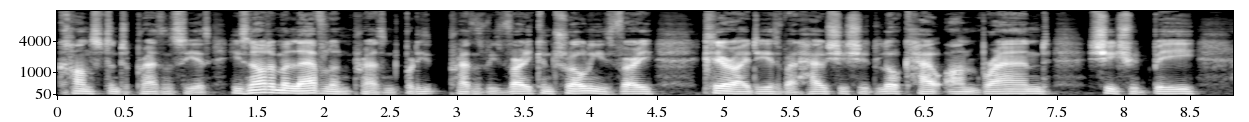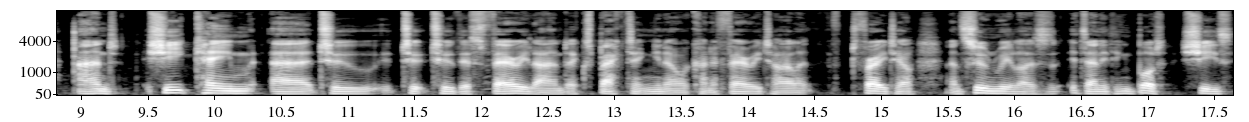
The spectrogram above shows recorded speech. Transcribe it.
constant a presence he is. He's not a malevolent presence, but he, presence, he's very controlling. He's very clear ideas about how she should look, how on brand she should be. And she came uh, to, to to this fairyland expecting, you know, a kind of fairy tale fairy tale, and soon realizes it's anything but. She's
